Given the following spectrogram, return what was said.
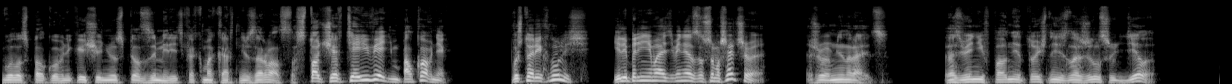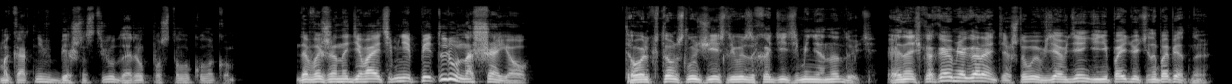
Голос полковника еще не успел замереть, как Маккарт не взорвался. — Сто чертей и ведьм, полковник! Вы что, рехнулись? Или принимаете меня за сумасшедшего? — Что вам не нравится? Разве не вполне точно изложил суть дела? Маккартни в бешенстве ударил по столу кулаком. — Да вы же надеваете мне петлю на шею! — Только в том случае, если вы захотите меня надуть. А иначе какая у меня гарантия, что вы, взяв деньги, не пойдете на попятную? —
